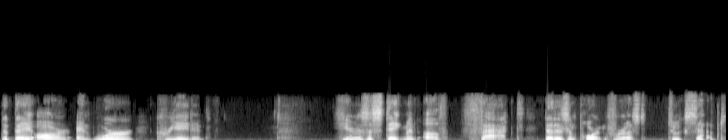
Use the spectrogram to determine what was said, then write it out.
that they are and were created. Here is a statement of fact that is important for us to accept.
